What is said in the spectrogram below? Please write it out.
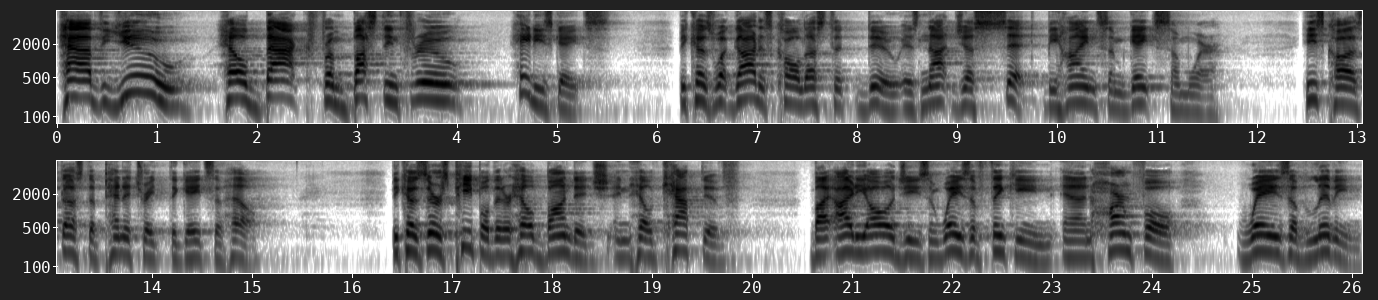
Have you held back from busting through Hades gates? Because what God has called us to do is not just sit behind some gates somewhere, He's caused us to penetrate the gates of hell. Because there's people that are held bondage and held captive by ideologies and ways of thinking and harmful ways of living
